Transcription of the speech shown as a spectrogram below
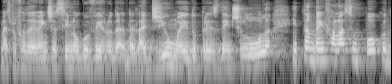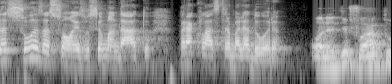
mais profundamente assim no governo da, da, Dilma e do presidente Lula e também falasse um pouco das suas ações, do seu mandato para a classe trabalhadora. Olha, de fato,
